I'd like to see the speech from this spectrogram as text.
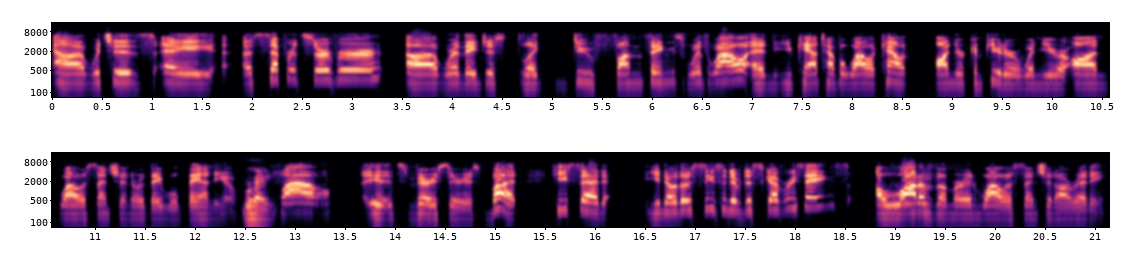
uh, which is a a separate server uh, where they just like do fun things with WoW, and you can't have a WoW account on your computer when you're on WoW Ascension, or they will ban you. Right. Wow. It's very serious. But he said, you know, those season of discovery things, a lot of them are in WoW Ascension already.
